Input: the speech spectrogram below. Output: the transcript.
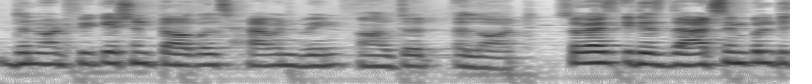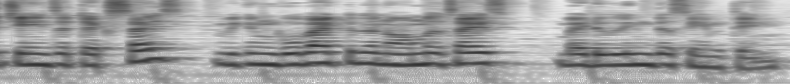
the notification toggles haven't been altered a lot. So guys, it is that simple to change the text size. We can go back to the normal size by doing the same thing.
